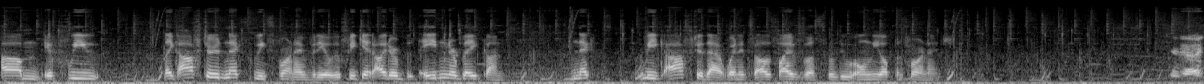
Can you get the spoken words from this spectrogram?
Um, if we, like after next week's Fortnite video, if we get either Aiden or Blake on, next week after that, when it's all five of us, we'll do only up in Fortnite. Yeah.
